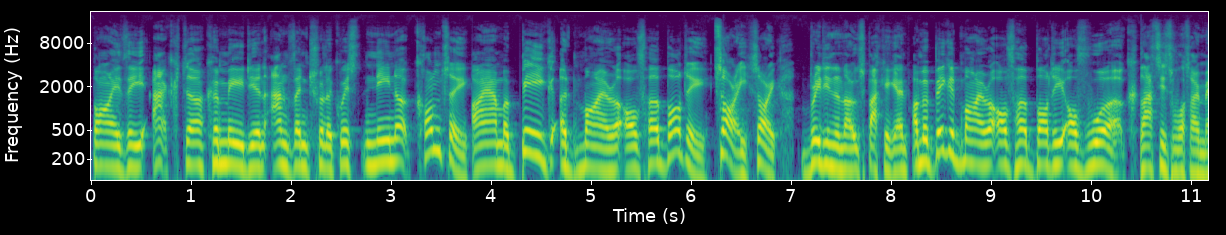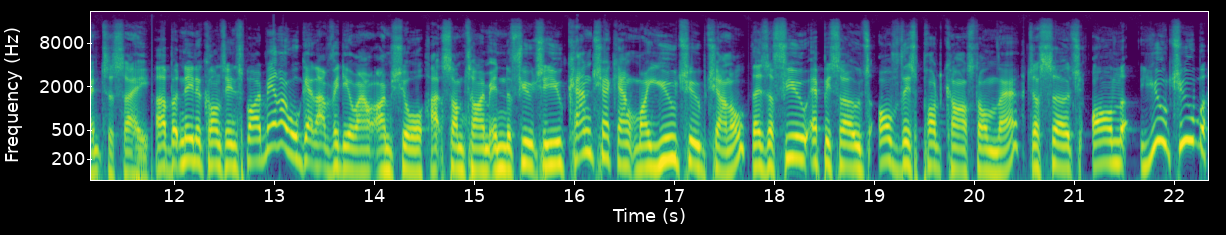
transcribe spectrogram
by the actor, comedian, and ventriloquist Nina Conti. I am a big admirer of her body. Sorry, sorry, reading the notes back again. I'm a big admirer of her body of work. That is what I meant to say. Uh, but Nina Conti inspired me. I will get that video out, I'm sure, at some time in the future. You can check out my YouTube channel. There's a few episodes of this podcast on there. Just search on YouTube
